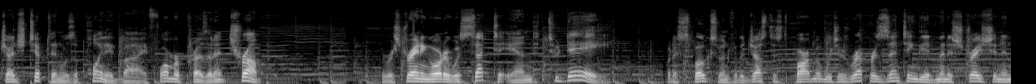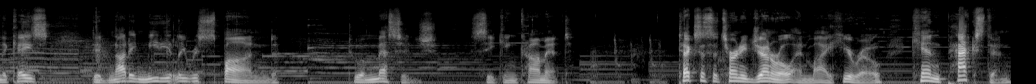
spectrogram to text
Judge Tipton was appointed by former President Trump. The restraining order was set to end today, but a spokesman for the Justice Department, which is representing the administration in the case, did not immediately respond to a message seeking comment. Texas Attorney General and my hero, Ken Paxton,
